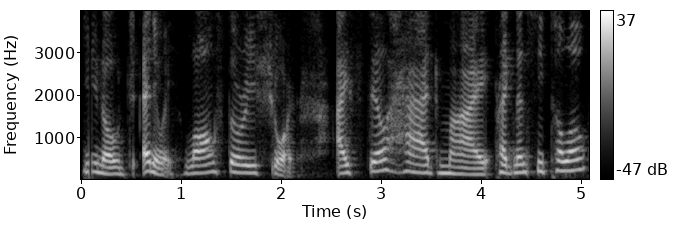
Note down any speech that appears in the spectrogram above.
you know, anyway, long story short, I still had my pregnancy pillow.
